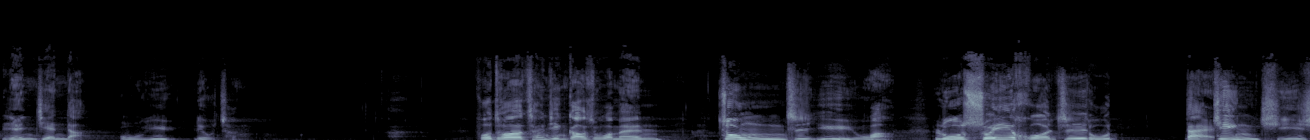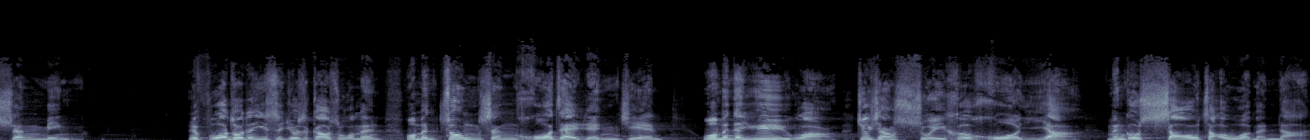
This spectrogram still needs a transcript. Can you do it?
人间的五欲六成。佛陀曾经告诉我们，众之欲望。如水火之毒，殆尽其生命。那佛陀的意思就是告诉我们：我们众生活在人间，我们的欲望就像水和火一样，能够烧着我们的，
